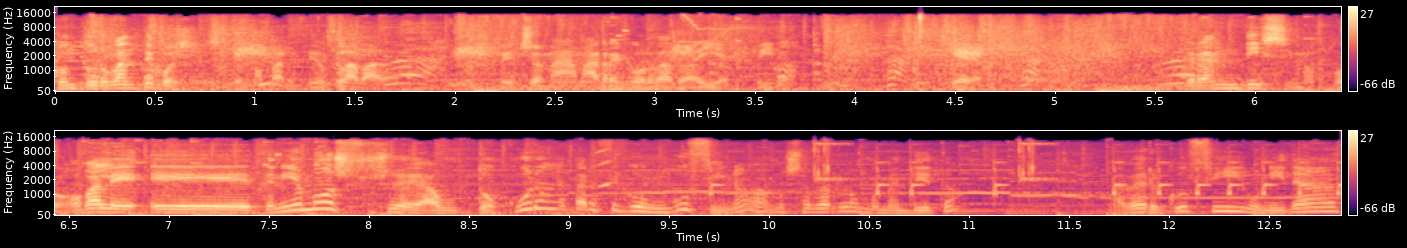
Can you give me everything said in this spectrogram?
con turbante, pues es que me ha parecido clavada. De hecho, me ha, me recordado ahí a Spiro. Grandísimo juego. Vale, eh, teníamos eh, autocura, me parece, con Goofy, ¿no? Vamos a verlo un momentito. A ver, Goofy, unidad,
